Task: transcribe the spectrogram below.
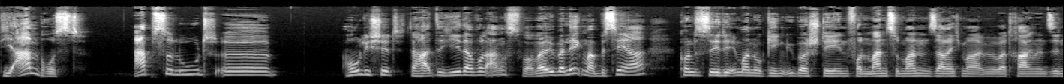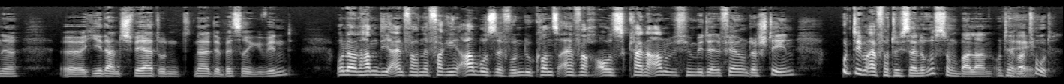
die Armbrust absolut äh, holy shit, da hatte jeder wohl Angst vor. Weil überleg mal, bisher konntest du dir immer nur gegenüberstehen, von Mann zu Mann, sag ich mal, im übertragenen Sinne, äh, jeder ein Schwert und ne, der Bessere gewinnt. Und dann haben die einfach eine fucking Armbrust erfunden. Du konntest einfach aus keine Ahnung wie viel Meter Entfernung da stehen und dem einfach durch seine Rüstung ballern und der war Ey. tot.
